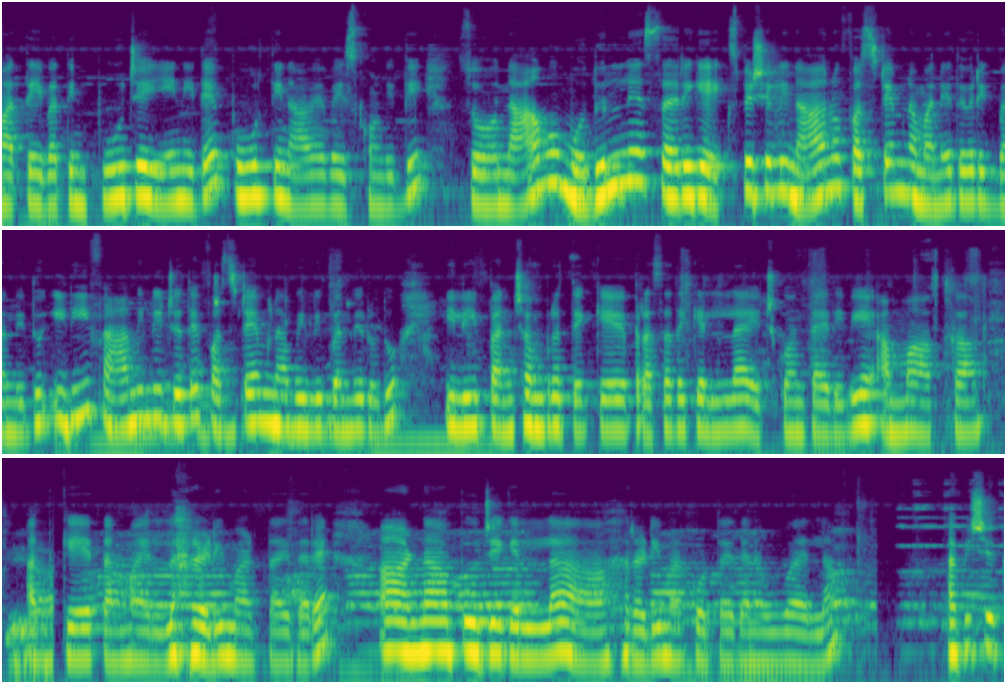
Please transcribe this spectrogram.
ಮತ್ತು ಇವತ್ತಿನ ಪೂಜೆ ಏನಿದೆ, ಪೂರ್ತಿ ನಾವೇ ವಹಿಸ್ಕೊಂಡಿದ್ವಿ. ಸೊ ನಾವು ಮೊದಲನೇ ಸರಿಗೆ ಎಕ್ಸ್ಪೆಷಲಿ ನಾನು ಫಸ್ಟ್ ಟೈಮ್ ನಮ್ಮ ಮನೆ ದೇವರಿಗೆ ಬಂದಿದ್ದು, ಇಡೀ ಫ್ಯಾಮಿಲಿ ಜೊತೆ ಫಸ್ಟ್ ಟೈಮ್ ನಾವು ಇಲ್ಲಿಗೆ ಬಂದಿರೋದು. ಇಲ್ಲಿ ಪಂಚಾಮೃತಕ್ಕೆ, ಪ್ರಸಾದಕ್ಕೆಲ್ಲ ಹೆಚ್ಕೊತಾ ಇದ್ದೀವಿ ಅಮ್ಮ, ಅಕ್ಕ ಅದಕ್ಕೆ ತಮ್ಮ ಎಲ್ಲ ರೆಡಿ ಮಾಡ್ತಾ ಇದ್ದಾರೆ ಅಣ್ಣ ಪೂಜೆಗೆಲ್ಲ ರೆಡಿ ಮಾಡಿಕೊಡ್ತಾ ಇದ್ದಾನೆ, ಹೂವು ಎಲ್ಲ. ಅಭಿಷೇಕ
